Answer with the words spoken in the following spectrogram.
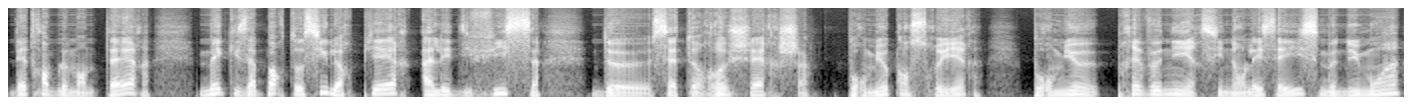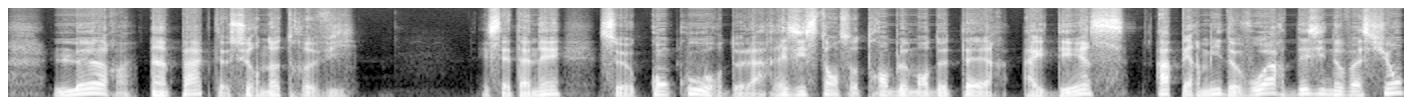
des tremblements de terre, mais qu'ils apportent aussi leur pierre à l'édifice de cette recherche pour mieux construire, pour mieux prévenir, sinon les séismes, du moins leur impact sur notre vie. Et cette année, ce concours de la résistance au tremblement de terre IDEAS a permis de voir des innovations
